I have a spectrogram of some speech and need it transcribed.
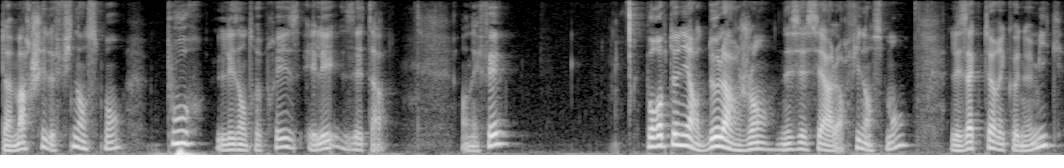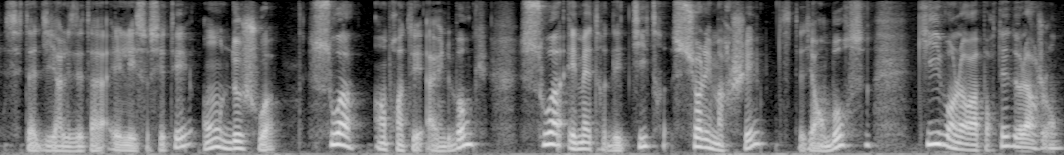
d'un marché de financement pour les entreprises et les États. En effet, pour obtenir de l'argent nécessaire à leur financement, les acteurs économiques, c'est-à-dire les États et les sociétés, ont deux choix soit emprunter à une banque, soit émettre des titres sur les marchés, c'est-à-dire en bourse, qui vont leur apporter de l'argent.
